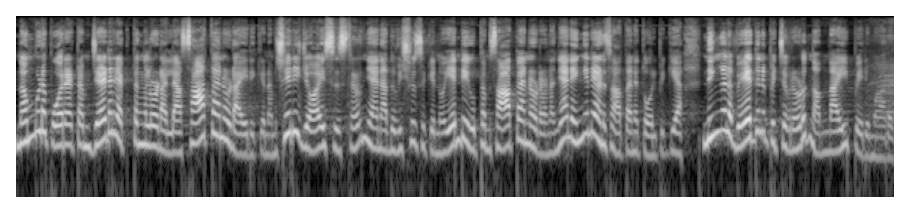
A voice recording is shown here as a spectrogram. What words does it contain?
നമ്മുടെ പോരാട്ടം ജഡരക്തങ്ങളോടല്ല സാത്താനോടായിരിക്കണം. ശരി ജോയ് സിസ്റ്റർ ഞാൻ അത് വിശ്വസിക്കുന്നു. എന്റെ യുദ്ധം സാത്താനോടാണ്. ഞാൻ എങ്ങനെയാണ് സാത്താനെ തോൽപ്പിക്കുക? നിങ്ങൾ വേദനിപ്പിച്ചവരോട് നന്നായി പെരുമാറുക.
